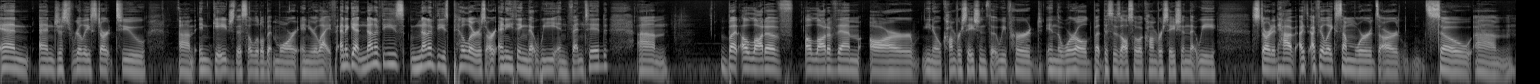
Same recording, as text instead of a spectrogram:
and and just really start to um, engage this a little bit more in your life. And again, none of these none of these pillars are anything that we invented, um, but a lot of a lot of them are you know conversations that we've heard in the world. But this is also a conversation that we started have. I, I feel like some words are so um,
